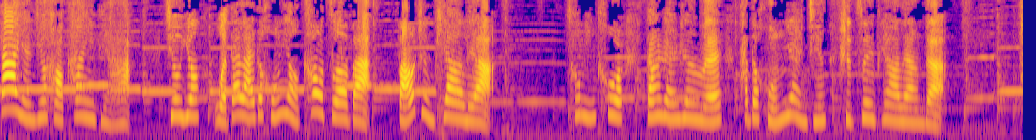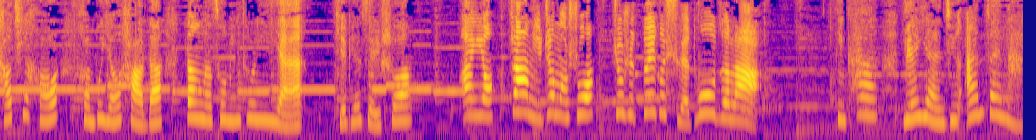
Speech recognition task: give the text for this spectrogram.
大眼睛好看一点儿。就用我带来的红纽扣做吧，保准漂亮。聪明兔当然认为它的红眼睛是最漂亮的。淘气猴很不友好的瞪了聪明兔一眼，撇撇嘴说。哎呦，照你这么说，就是堆个雪兔子了。你看，连眼睛安在哪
